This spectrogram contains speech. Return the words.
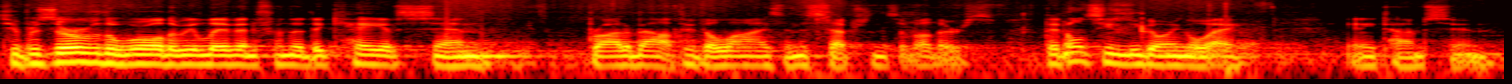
To preserve the world that we live in from the decay of sin brought about through the lies and deceptions of others. They don't seem to be going away anytime soon.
